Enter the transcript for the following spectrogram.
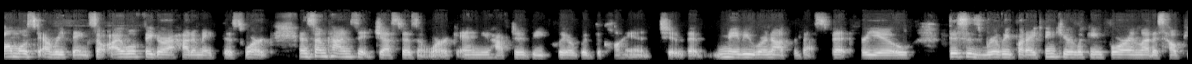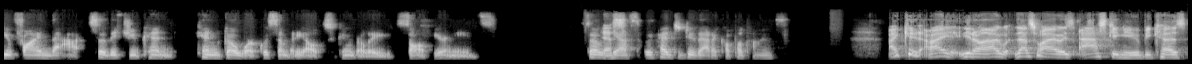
almost everything. So I will figure out how to make this work. And sometimes it just doesn't work. And you have to be clear with the client too that maybe we're not the best fit for you. This is really what I think you're looking for. And let us help you find that so that you can can go work with somebody else who can really solve your needs. So yes, yes we've had to do that a couple times. I could, I, you know, I, that's why I was asking you because,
